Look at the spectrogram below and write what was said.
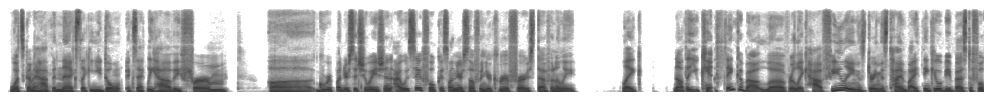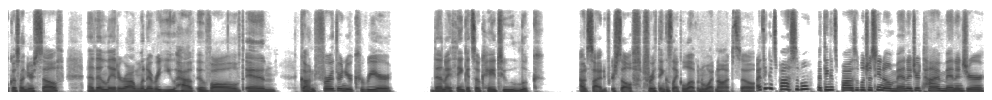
what's going to happen next, like and you don't exactly have a firm uh grip on your situation, I would say focus on yourself and your career first, definitely. Like not that you can't think about love or like have feelings during this time, but I think it would be best to focus on yourself. And then later on, whenever you have evolved and gotten further in your career, then I think it's okay to look outside of yourself for things like love and whatnot. So I think it's possible. I think it's possible. Just, you know, manage your time, manage your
